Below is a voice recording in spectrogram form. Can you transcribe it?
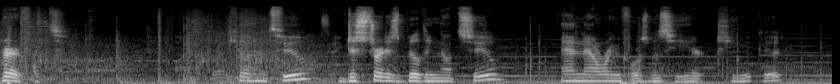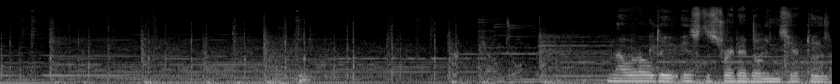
Perfect. Kill him too. Destroy this building now too. And now reinforcements here too. Good. Now what I'll do is destroy their buildings here too.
